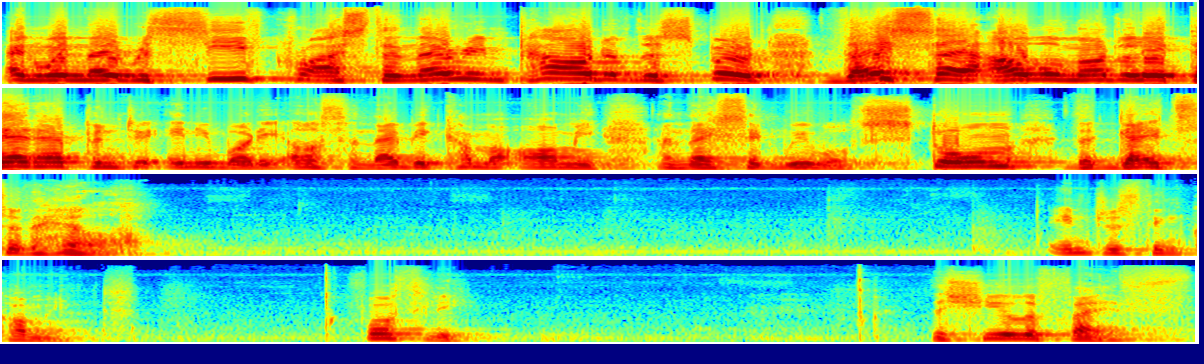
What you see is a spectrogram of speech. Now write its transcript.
and when they receive Christ and they're empowered of the Spirit, they say, I will not let that happen to anybody else. And they become an army, and they said, We will storm the gates of hell. Interesting comment. Fourthly, the shield of faith.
